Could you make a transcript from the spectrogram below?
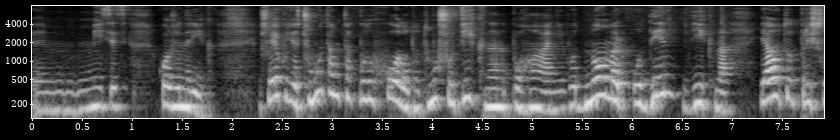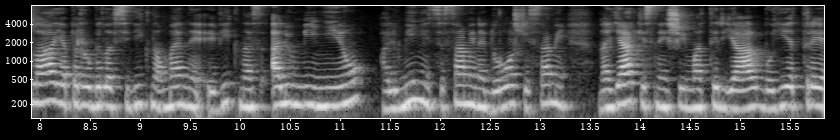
е, місяць, кожен рік. Що я хотіла, чому там так було холодно? Тому що вікна погані. От номер один вікна. Я отут прийшла, я переробила всі вікна. У мене вікна з алюмінію. Алюміній це самий найдорожчий, самий найякісніший матеріал, бо є три.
